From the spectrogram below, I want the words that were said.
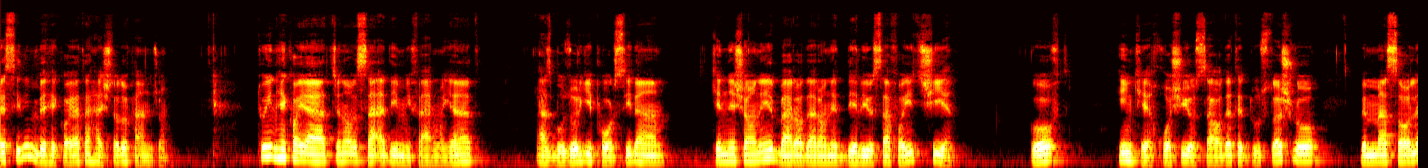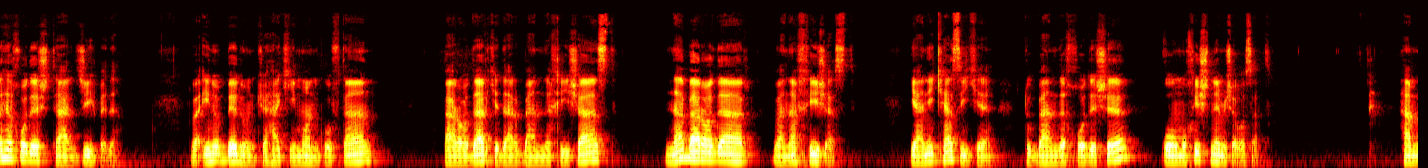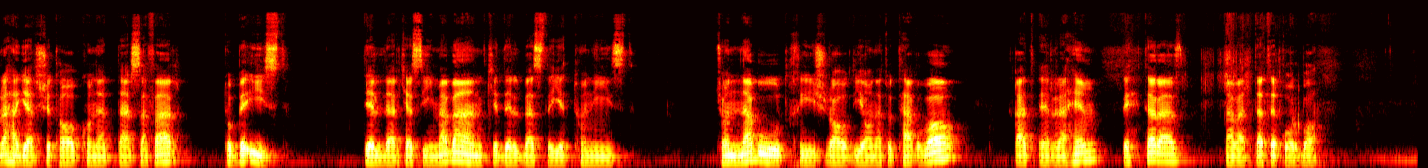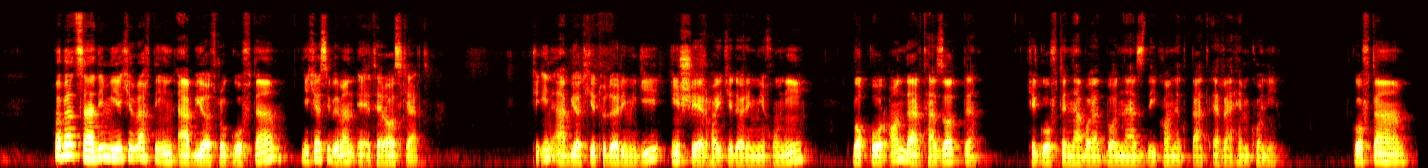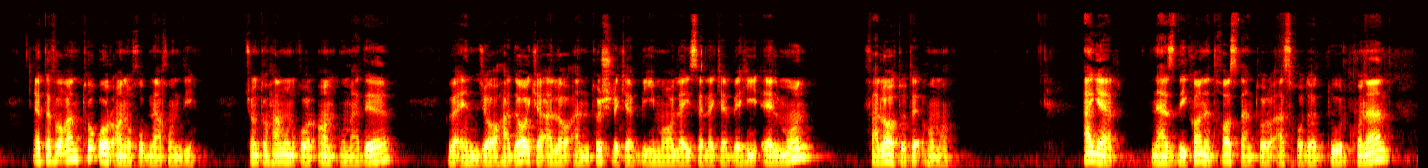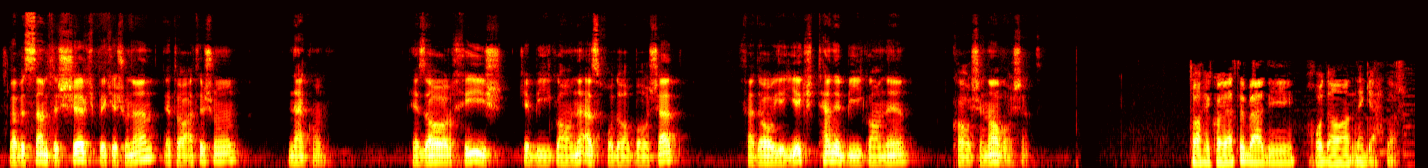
رسیدیم به حکایت هشتاد و پنجم تو این حکایت جناب سعدی میفرماید از بزرگی پرسیدم که نشانه برادران دلی و صفایی چیه؟ گفت اینکه خوشی و سعادت دوستاش رو به مصالح خودش ترجیح بده و اینو بدون که حکیمان گفتن برادر که در بند خیش است نه برادر و نه خیش است یعنی کسی که تو بند خودشه قوم و خیش نمیشه واسد همراه اگر شتاب کند در سفر تو بایست. دل در کسی مبند که دل بسته تو نیست. چون نبود خیش را دیانت و تقوا قطع رحم بهتر از مودت قربا. و بعد سعدی میگه که وقتی این ابیات رو گفتم یه کسی به من اعتراض کرد. که این ابیات که تو داری میگی این شعرهایی که داری می‌خونی با قرآن در تضاده که گفته نباید با نزدیکانت قطع رحم کنی. گفتم اتفاقا تو قرآن خوب نخوندی چون تو همون قرآن اومده و ان جاهداک علی ان تشرک بی ما لیس لک بهی علم فلا تطعهما. اگر نزدیکانت خواستن تو رو از خدا دور کنند و به سمت شرک بکشونن اطاعتشون نکن. هزار خیش که بیگانه از خدا باشد فدای یک تن بیگانه کاشنا باشد. تا حکایت بعدی خدا نگهدار.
